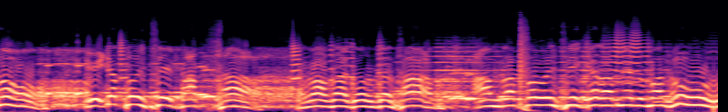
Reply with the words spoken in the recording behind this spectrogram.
শোনো এটা তো হয়েছে বাচ্চা রাজা গর্বে ভাব। আমরা তো হয়েছি গ্রামের মানুষ।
